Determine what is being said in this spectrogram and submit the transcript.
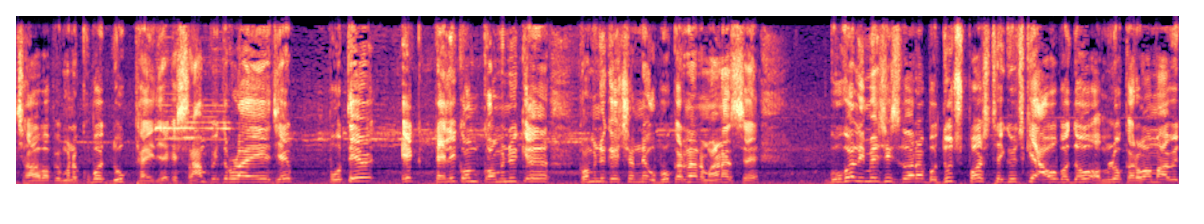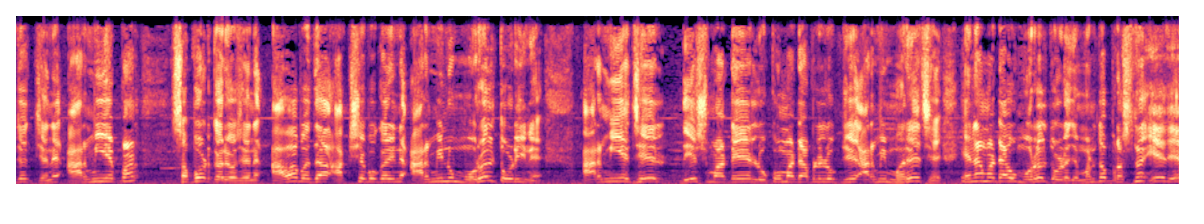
જવાબ આપ્યો મને ખૂબ જ દુઃખ થાય છે કે શ્યામ પિત્રોડાએ જે પોતે એક ટેલિકોમ કોમ્યુનિકે કોમ્યુનિકેશનને ઊભું કરનાર માણસ છે ગૂગલ ઇમેજીસ દ્વારા બધું જ સ્પષ્ટ થઈ ગયું છે કે આવો બધો હમલો કરવામાં આવ્યો છે, જેને આર્મીએ પણ સપોર્ટ કર્યો છે. અને આવા બધા આક્ષેપો કરીને આર્મીનું મોરલ તોડીને આર્મીએ જે દેશ માટે, લોકો માટે આપણે લોકો જે આર્મી મરે છે, એના માટે આવું મોરલ તોડે છે. મને તો પ્રશ્ન એ છે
